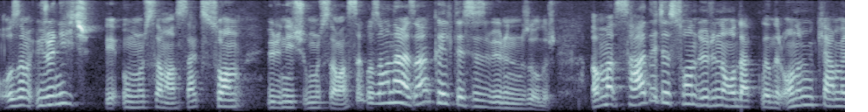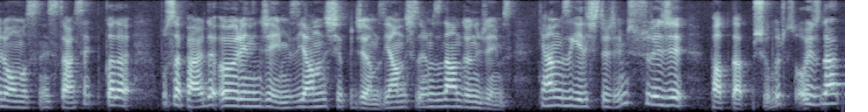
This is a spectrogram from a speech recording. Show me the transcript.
o zaman ürünü hiç umursamazsak, son ürünü hiç umursamazsak o zaman her zaman kalitesiz bir ürünümüz olur. Ama sadece son ürüne odaklanır, onun mükemmel olmasını istersek bu kadar bu sefer de öğreneceğimiz, yanlış yapacağımız, yanlışlarımızdan döneceğimiz, kendimizi geliştireceğimiz süreci patlatmış oluruz. O yüzden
